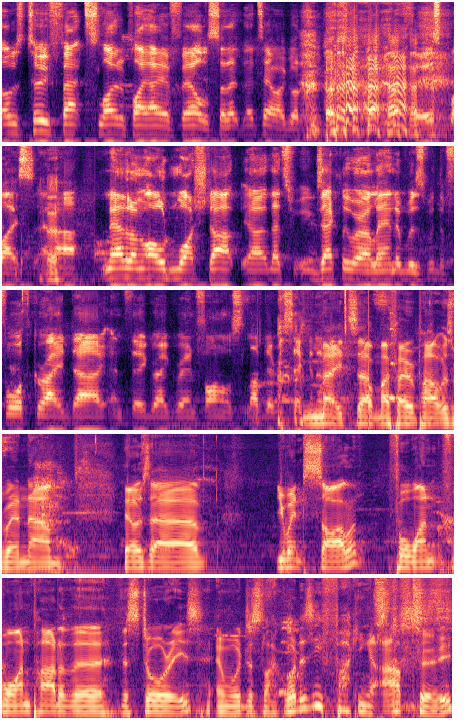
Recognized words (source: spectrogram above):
I was too fat, slow to play AFL, so that, that's how I got it in the first place. And uh, now that I'm old and washed up, uh, that's exactly where I landed. Was with the fourth grade uh, and third grade grand finals. Loved every second. of it. Mate, so my favourite part was when um, there was uh, you went silent for one for one part of the the stories, and we are just like, what is he fucking up to?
